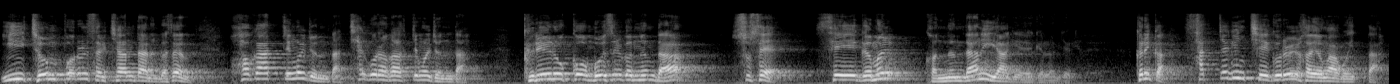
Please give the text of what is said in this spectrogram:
이 점포를 설치한다는 것은 허가증을 준다. 채굴 허가증을 준다. 그래 놓고 무엇을 걷는다? 수세, 세금을 걷는다는 이야기예요, 결론적으로. 그러니까 사적인 채굴을 허용하고 있다.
